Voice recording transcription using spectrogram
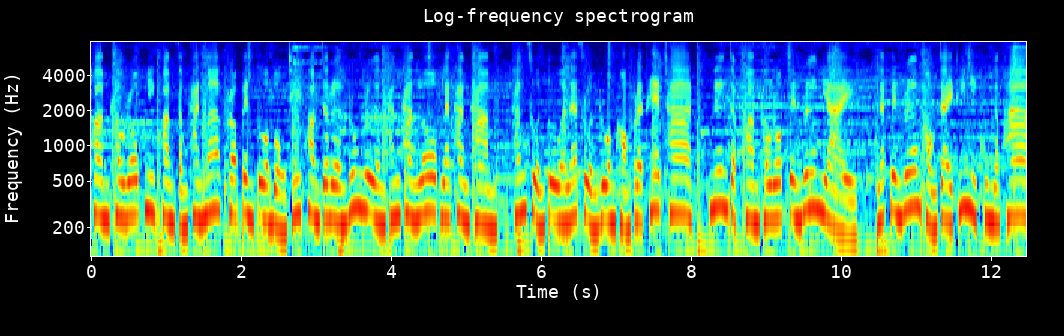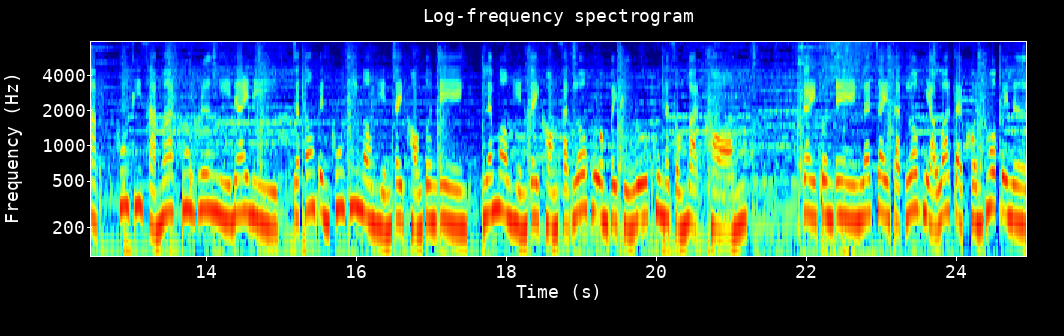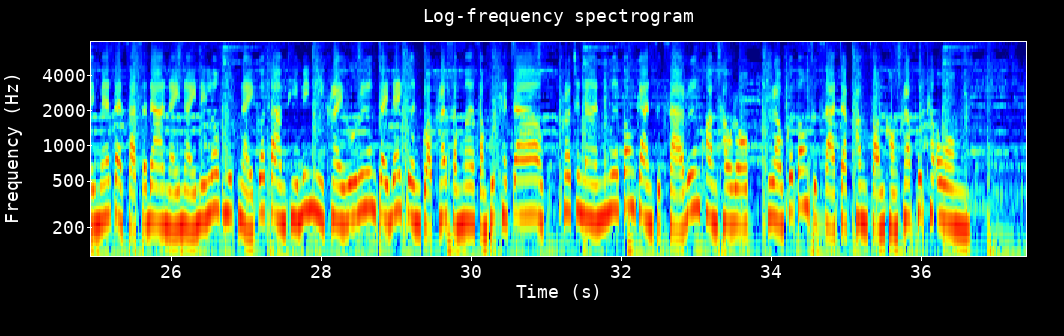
ความเคารพมีความสำคัญมากเพราะเป็นตัวบ่งชี้ความเจริญรุ่งเรืองทั้งทางโลกและทางธรรม ทั้งส่วนตัวและส่วนรวมของประเทศชาติ เนื่องจากความเคารพเป็นเรื่องใหญ่ และเป็นเรื่องของใจที่มีคุณภาพ ผู้ที่สามารถพูดเรื่องนี้ได้ดี จะต้องเป็นผู้ที่มองเห็นใจของตนเอง และมองเห็นใจของสัตว์โลกรวมไปถึงรู้คุณสมบัติของใจตนเองและใจสัตว์โลกอย่าว่าแต่คนทั่วไปเลยแม้แต่ศาสดาไหนๆในโลกยุคไหนก็ตามที่ไม่มีใครรู้เรื่องใจได้เกินกว่าพระสัมมาสัมพุทธเจ้า เพราะฉะนั้นเมื่อต้องการศึกษาเรื่องความเคารพ เราก็ต้องศึกษาจากคำสอนของพระพุทธองค์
